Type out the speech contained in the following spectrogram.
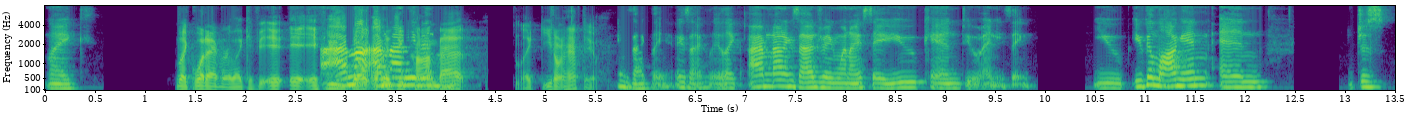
Like like whatever like if i- i- if you I'm don't not- I'm want to not do even- combat like you don't have to Exactly, exactly. Like I'm not exaggerating when I say you can do anything. You you can log in and just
